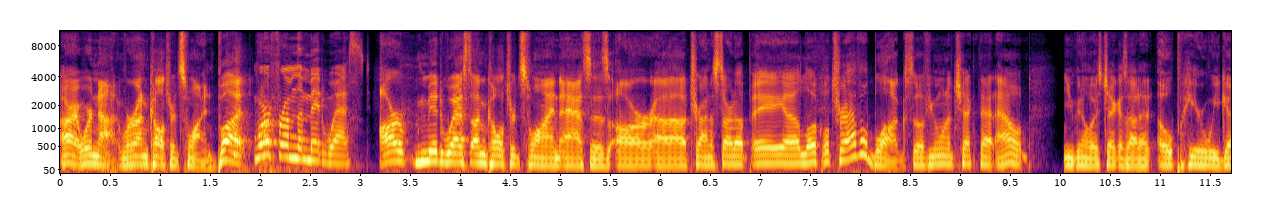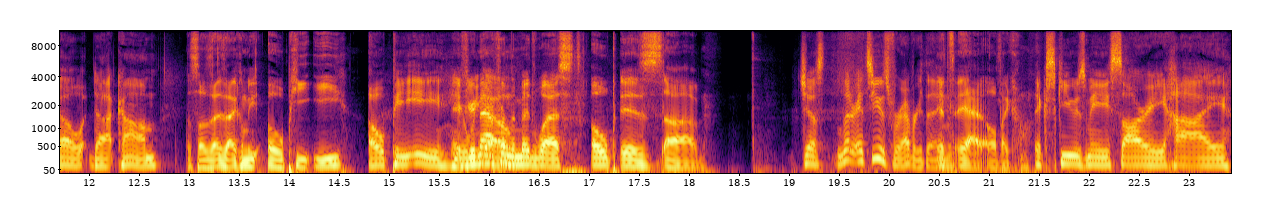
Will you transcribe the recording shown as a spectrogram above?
All right, we're not. We're uncultured swine, but We're from the Midwest. our Midwest uncultured swine asses are uh, trying to start up a uh, local travel blog. So if you want to check that out, you can always check us out at opeherewego.com. So is that gonna be OPE? OPE. If you're not go. from the Midwest, OPE is uh, just literally, it's used for everything. it's yeah, oh, like Excuse me, sorry, hi.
